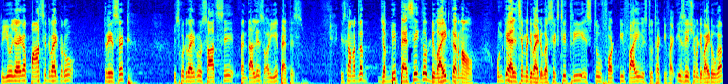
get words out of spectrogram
तो ये हो जाएगा पाँच से डिवाइड करो, तिरसठ, इसको डिवाइड करो सात से पैंतालीस और ये पैंतीस। इसका मतलब जब भी पैसे को डिवाइड करना हो, उनके एल्सियम में डिवाइड होगा। 63 three is to forty five is to thirty five इस रेशियो में डिवाइड होगा।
